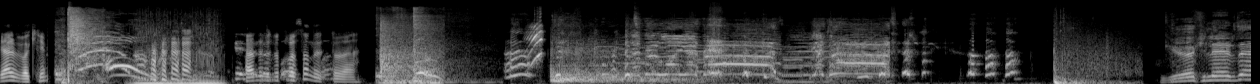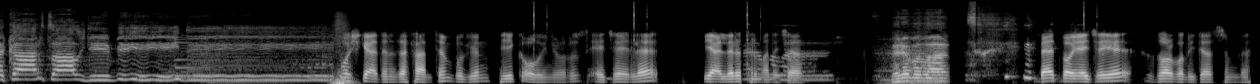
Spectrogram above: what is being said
Gel bir bakayım. Sen de bir zıplasana üstüne. Göklerde kartal gibiydi. Hoş geldiniz efendim. Bugün Peak oynuyoruz. Ece ile bir yerlere tırmanacağız. Merhabalar. Merhabalar. Bad Boy Ece'yi zorbalayacağız şimdi.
